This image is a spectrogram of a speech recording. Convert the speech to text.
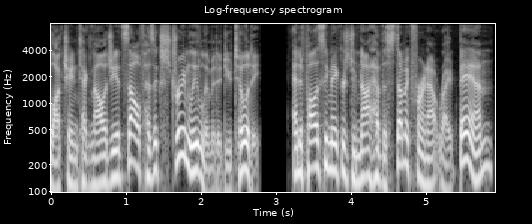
Blockchain technology itself has extremely limited utility. And if policymakers do not have the stomach for an outright ban,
